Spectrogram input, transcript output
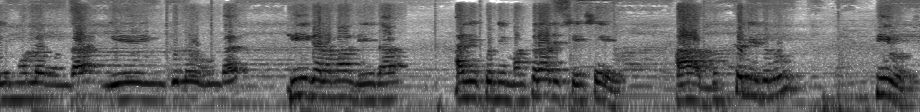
ఏ మూలలో ఉందా ఏ ఇందులో ఉందా తీయగలమా లేదా అని కొన్ని మంత్రాలు చేసే ఆ గుప్త నిధులు తీయవచ్చు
